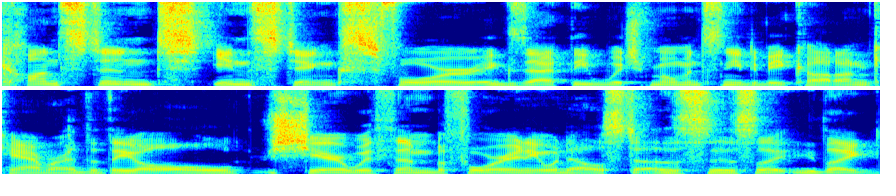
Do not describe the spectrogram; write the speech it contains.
constant instincts for exactly which moments need to be caught on camera that they all share with them before anyone else does. It's like, like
